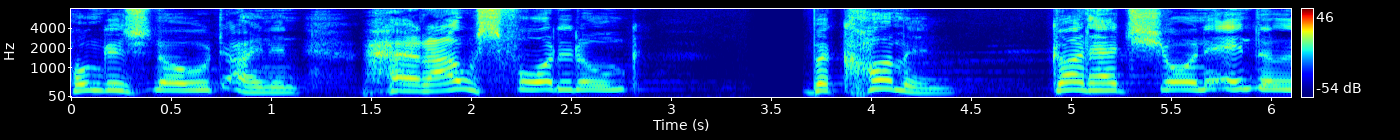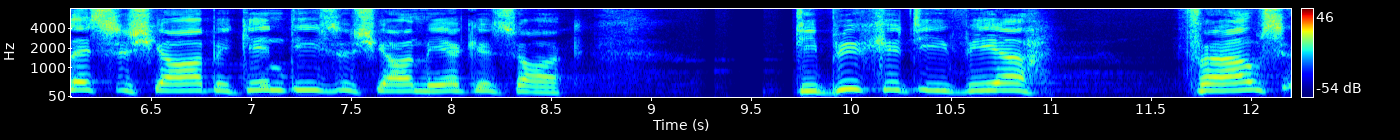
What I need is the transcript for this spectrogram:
Hungersnot, eine Herausforderung bekommen. Gott hat schon Ende letztes Jahr, Beginn dieses Jahr mehr gesagt. Die Bücher, die wir voraus, äh,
